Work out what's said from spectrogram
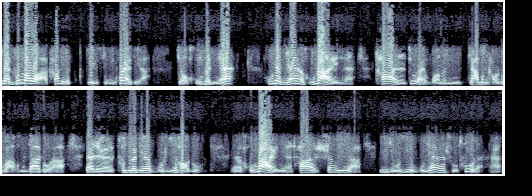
燕春楼啊，他这个这个总会计啊叫洪振年，洪振年洪大爷呢，他就在我们家门口住啊，我们家住啊，在这个春德街五十一号住。呃，洪大爷呢，他生于啊一九一五年，他属兔的。哎，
